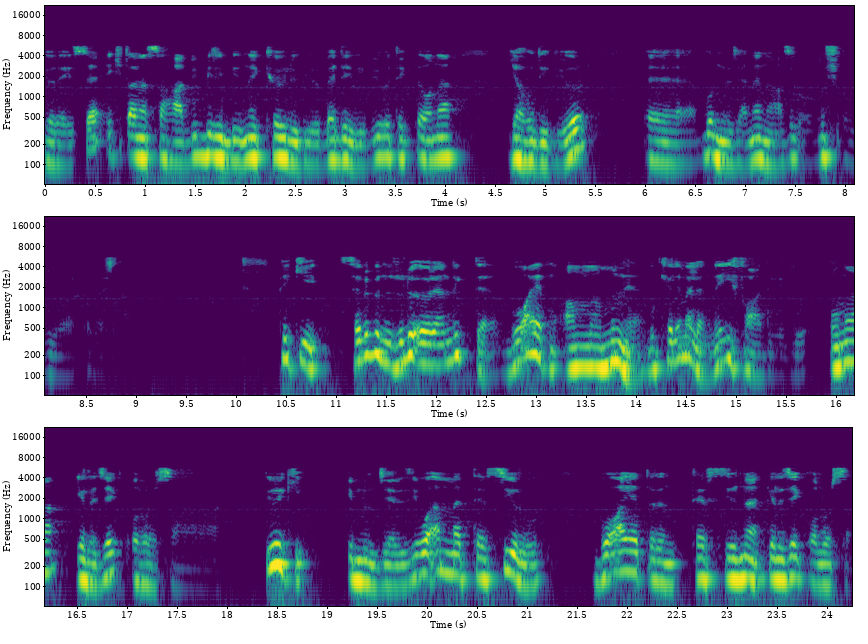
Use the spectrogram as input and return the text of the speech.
göre ise iki tane sahabi biri birine köylü diyor, bedevi diyor. Öteki de ona Yahudi diyor. Ee, bunun üzerine nazil olmuş oluyor. Peki sebebe nüzulü öğrendik de bu ayetin anlamı ne? Bu kelimeler ne ifade ediyor? Ona gelecek olursak. Diyor ki İbnül Cevzi ve emmet tefsiru bu ayetlerin tefsirine gelecek olursak.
